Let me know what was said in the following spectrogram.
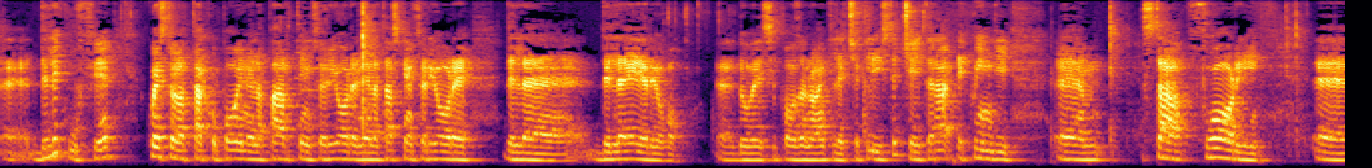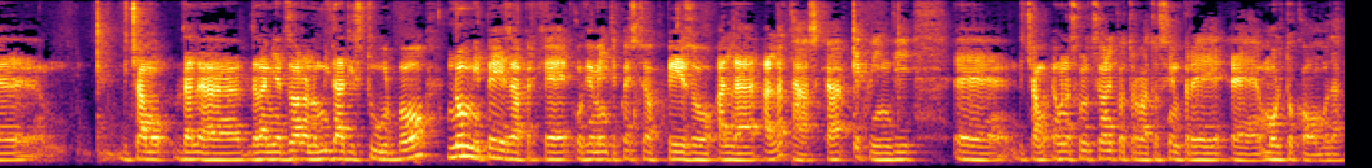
eh, delle cuffie, questo l'attacco poi nella parte inferiore, nella tasca inferiore del, dell'aereo eh, dove si posano anche le checklist eccetera. E quindi ehm, sta fuori eh, diciamo dalla, dalla, mia zona non mi dà disturbo non mi pesa perché ovviamente questo è appeso alla, alla tasca e quindi eh, diciamo è una soluzione che ho trovato sempre eh, molto comoda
